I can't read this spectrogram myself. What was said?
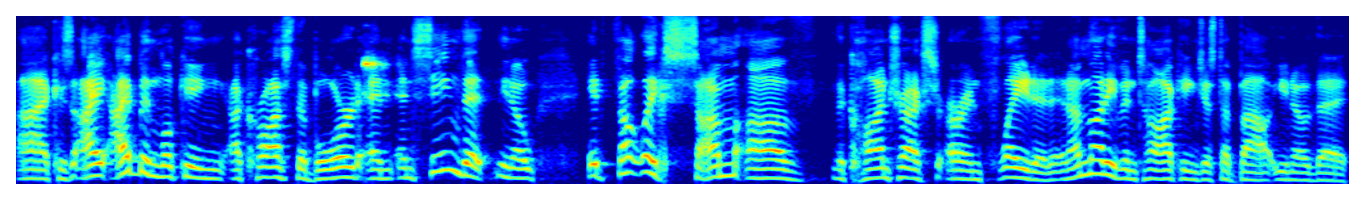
because uh, I I've been looking across the board and and seeing that you know it felt like some of the contracts are inflated, and I'm not even talking just about you know the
